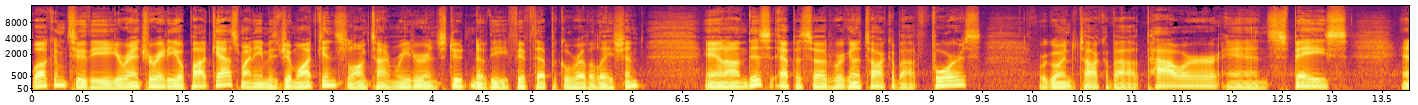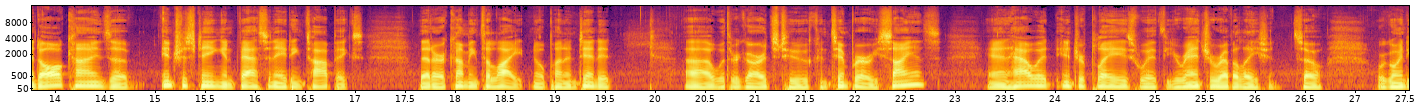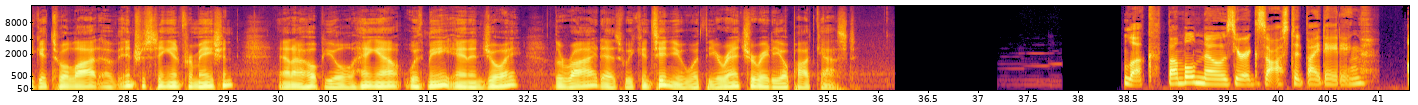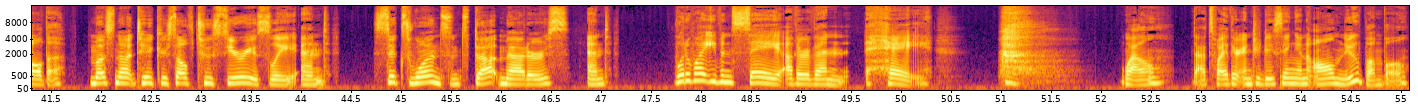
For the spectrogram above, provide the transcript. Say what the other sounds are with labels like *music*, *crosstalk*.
Welcome to the Urantia Radio podcast. My name is Jim Watkins, longtime reader and student of the Fifth Epochal Revelation. And on this episode, we're going to talk about force, we're going to talk about power and space, and all kinds of interesting and fascinating topics that are coming to light, no pun intended, uh, with regards to contemporary science and how it interplays with Urantia Revelation. So, we're going to get to a lot of interesting information, and I hope you'll hang out with me and enjoy the ride as we continue with the Urantia Radio podcast. Look, Bumble knows you're exhausted by dating. All the must not take yourself too seriously and 6 1 since that matters. And what do I even say other than hey? *sighs* well, that's why they're introducing an all new Bumble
